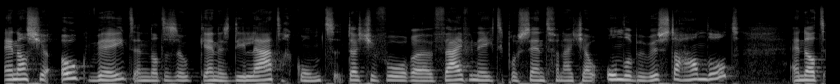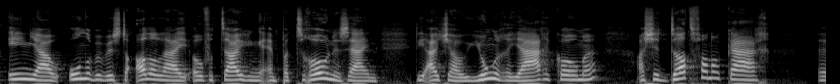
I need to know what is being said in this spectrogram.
En als je ook weet, en dat is ook kennis die later komt, dat je voor uh, eh, 95% vanuit jouw onderbewuste handelt. En dat in jouw onderbewuste allerlei overtuigingen en patronen zijn die uit jouw jongere jaren komen. Als je dat van elkaar uh,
